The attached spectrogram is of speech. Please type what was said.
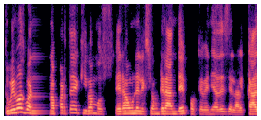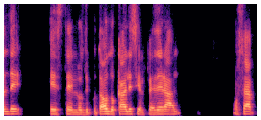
Tuvimos, bueno, aparte de que íbamos, era una elección grande porque venía desde el alcalde, este, los diputados locales y el federal o sea,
